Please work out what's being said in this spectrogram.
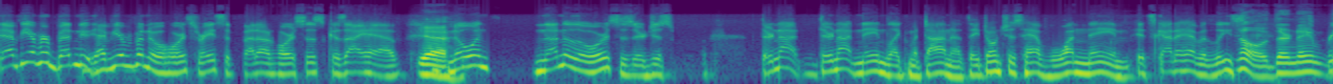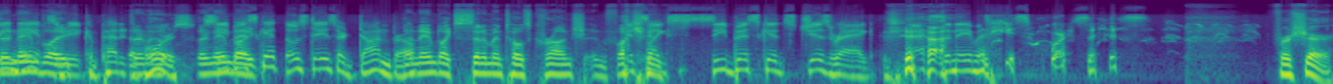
Have you ever been to Have you ever been to a horse race and bet on horses? Because I have. Yeah. No one. None of the horses are just. They're not. They're not named like Madonna. They don't just have one name. It's got to have at least No, they're named. three They're named names to be a like competitive they're horse. they're named like- Seabiscuit. those days are done, bro. they're named like cinnamon toast crunch and fucking. It's like Seabiscuit's Jizz Rag. That's the name of these horses. for sure.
